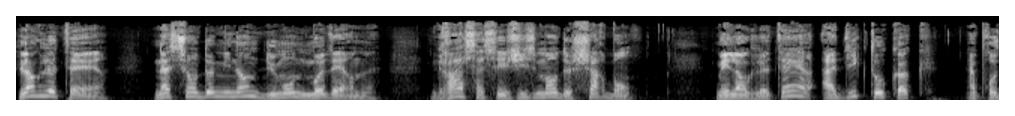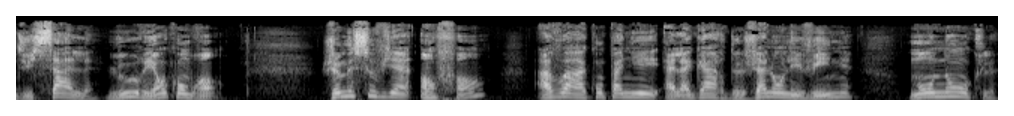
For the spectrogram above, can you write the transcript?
L'Angleterre, nation dominante du monde moderne, grâce à ses gisements de charbon. Mais l'Angleterre addicte au coq, un produit sale, lourd et encombrant. Je me souviens, enfant, avoir accompagné à la gare de Jalon-les-Vignes mon oncle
